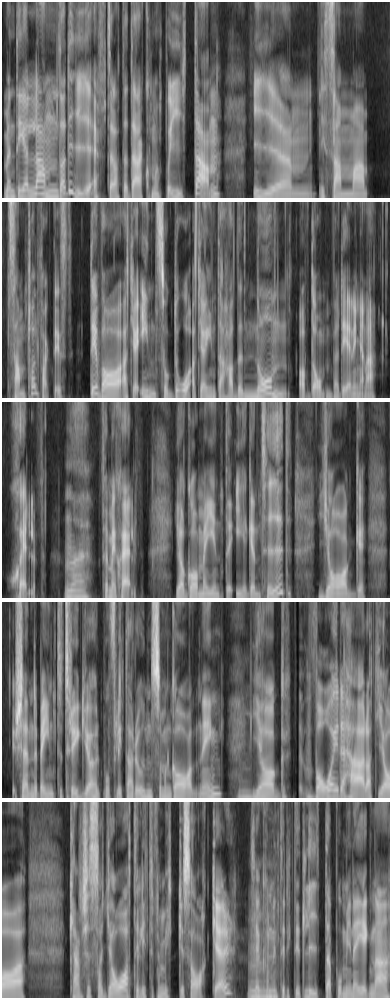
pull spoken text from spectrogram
Men det jag landade i efter att det där kom upp på ytan, i, ehm, i samma samtal faktiskt, det var att jag insåg då att jag inte hade någon av de värderingarna själv Nej. för mig själv. Jag gav mig inte egen tid. Jag kände mig inte trygg. Jag höll på att flytta runt som en galning. Jag var i det här att jag kanske sa ja till lite för mycket saker. Så jag kunde inte riktigt lita på mina egna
